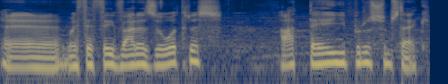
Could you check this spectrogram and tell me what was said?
É, mas testei várias outras até ir para o Substack.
